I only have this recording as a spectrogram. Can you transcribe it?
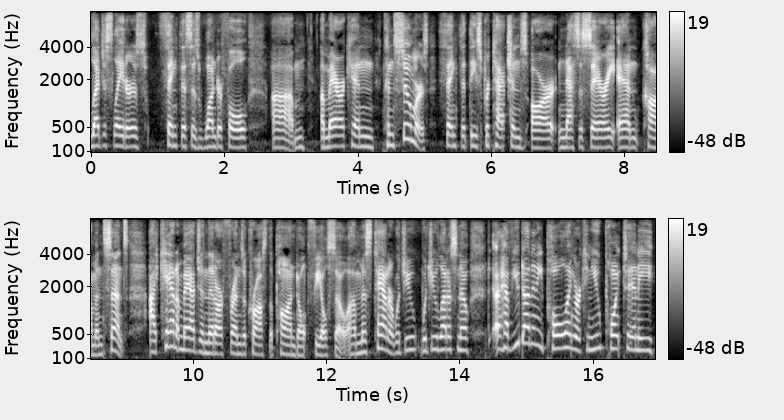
legislators think this is wonderful. Um, American consumers think that these protections are necessary and common sense. I can't imagine that our friends across the pond don't feel so. Uh, Ms. Tanner, would you would you let us know? Uh, have you done any polling, or can you point to any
